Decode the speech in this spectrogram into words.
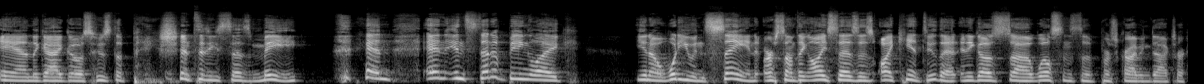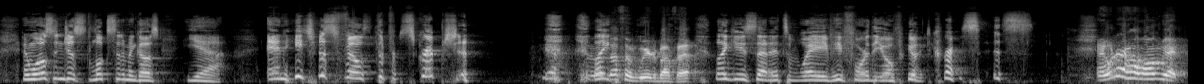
and the guy goes, "Who's the patient?" And he says, "Me." And and instead of being like, you know, what are you insane or something, all he says is, "Oh, I can't do that." And he goes, uh, "Wilson's the prescribing doctor," and Wilson just looks at him and goes, "Yeah," and he just fills the prescription. Yeah, Like- nothing weird about that. Like you said, it's way before the opioid crisis. I wonder how long that.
